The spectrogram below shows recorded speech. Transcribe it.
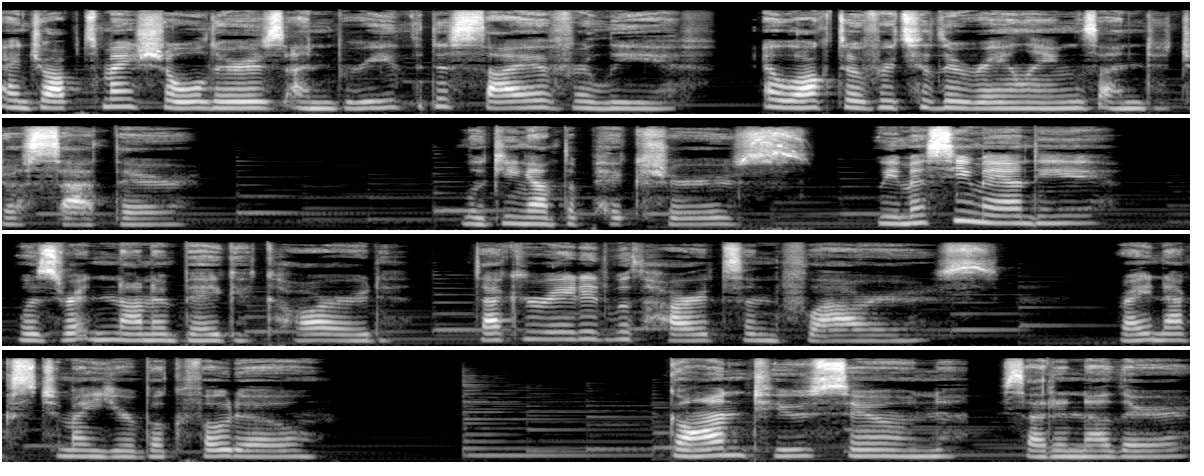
I dropped my shoulders and breathed a sigh of relief. I walked over to the railings and just sat there, looking at the pictures. We miss you, Mandy, was written on a big card, decorated with hearts and flowers, right next to my yearbook photo. Gone too soon, said another,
